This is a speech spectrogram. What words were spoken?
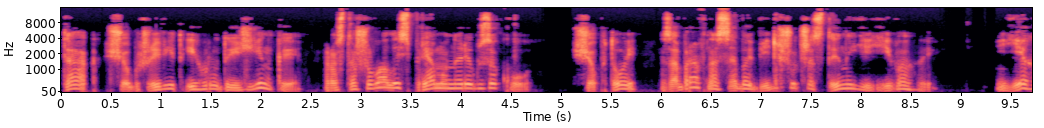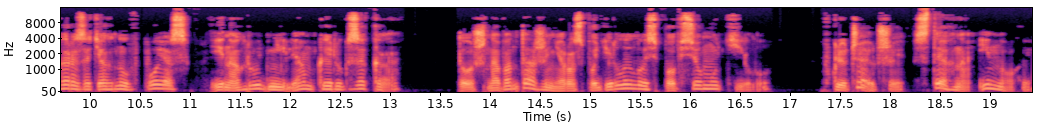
так, щоб живіт і груди жінки розташувались прямо на рюкзаку, щоб той забрав на себе більшу частину її ваги. Єгар затягнув пояс і нагрудні лямки рюкзака, тож навантаження розподілилось по всьому тілу, включаючи стегна і ноги.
